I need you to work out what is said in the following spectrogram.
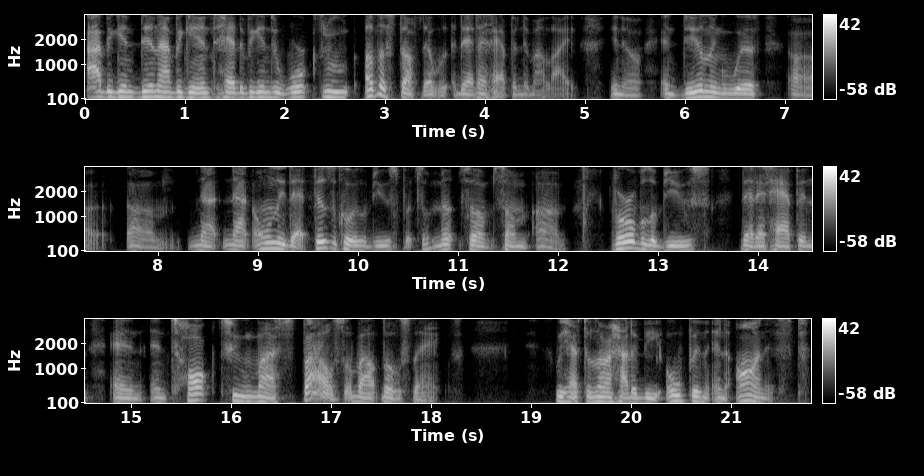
I began, then I began to, had to begin to work through other stuff that was, that had happened in my life, you know, and dealing with, uh, um, not, not only that physical abuse, but some, some, some, um, verbal abuse that had happened and, and talk to my spouse about those things. We have to learn how to be open and honest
